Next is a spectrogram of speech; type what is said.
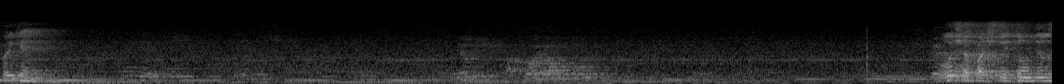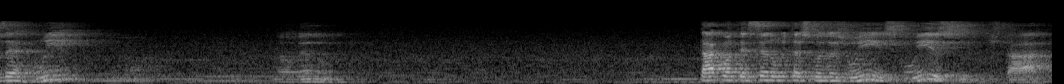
Foi quem? Poxa, pastor, então Deus é ruim, hein? Não, não é não. Está acontecendo muitas coisas ruins com isso? Está.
